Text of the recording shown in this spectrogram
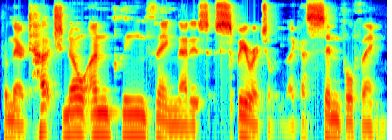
from there. Touch no unclean thing that is spiritually, like a sinful thing.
